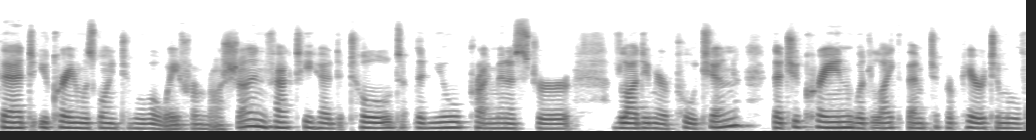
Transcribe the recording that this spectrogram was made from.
that Ukraine was going to move away from Russia. In fact, he had told the new Prime Minister Vladimir Putin that Ukraine would like them to prepare to move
